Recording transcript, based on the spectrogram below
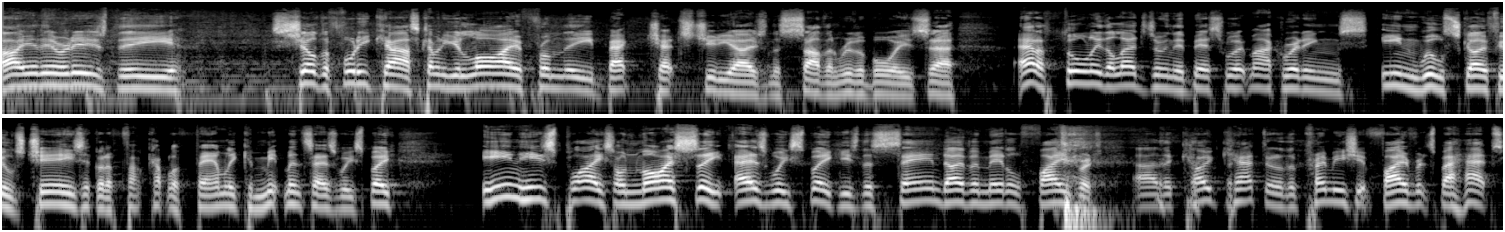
Oh, yeah, there it is. The Shelter Footy Cast coming to you live from the Back Chat Studios in the Southern River Boys. Uh, out of Thornlie, the lads doing their best work. Mark Readings in Will Schofield's chair. He's got a f- couple of family commitments as we speak. In his place, on my seat as we speak, is the Sandover medal favourite, uh, the co-captain of the Premiership favourites, perhaps,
